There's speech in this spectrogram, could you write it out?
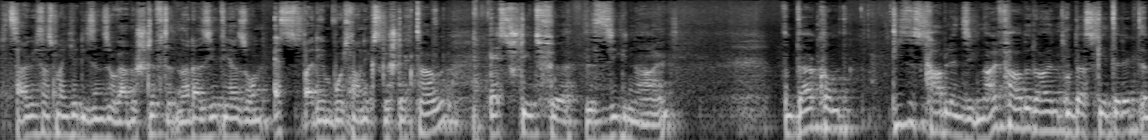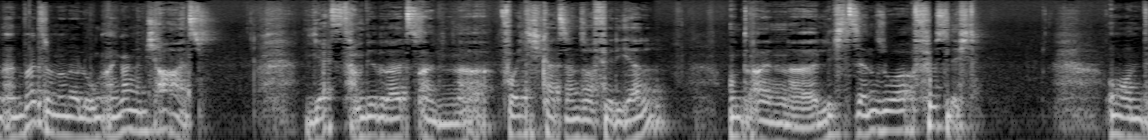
ich zeige euch das mal hier, die sind sogar bestiftet. Na, da seht ihr so ein S bei dem, wo ich noch nichts gesteckt habe. S steht für Signal. Und da kommt dieses Kabel in Signalfarbe rein und das geht direkt in einen weiteren analogen Eingang, nämlich A1. Jetzt haben wir bereits einen äh, Feuchtigkeitssensor für die Erde und einen äh, Lichtsensor fürs Licht. Und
